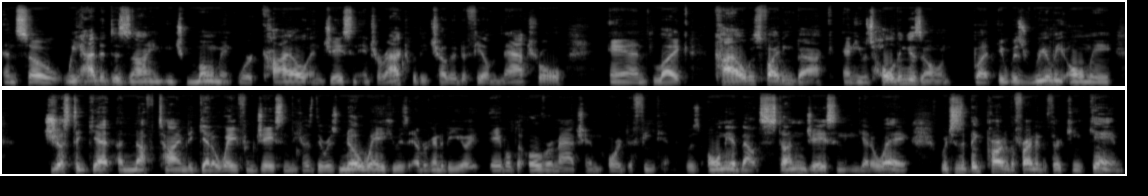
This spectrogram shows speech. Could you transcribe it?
And so we had to design each moment where Kyle and Jason interact with each other to feel natural and like Kyle was fighting back and he was holding his own, but it was really only just to get enough time to get away from Jason because there was no way he was ever going to be able to overmatch him or defeat him. It was only about stun Jason and get away, which is a big part of the Friday the 13th game.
